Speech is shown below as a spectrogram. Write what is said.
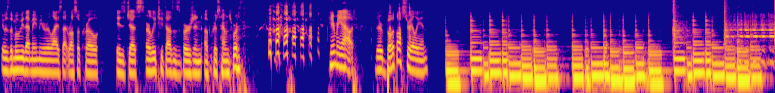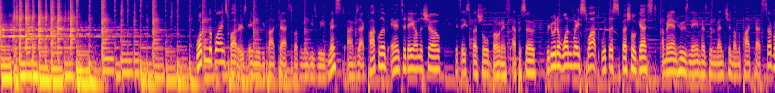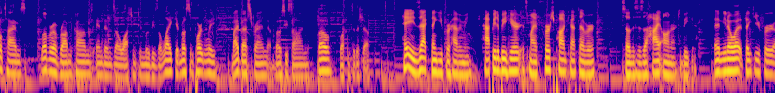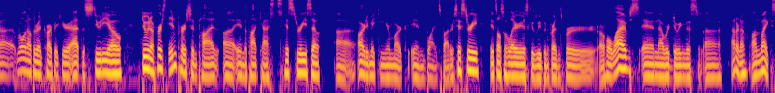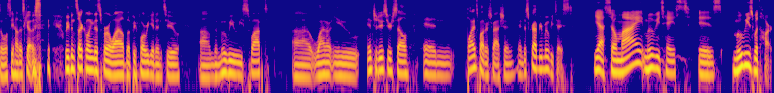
It was the movie that made me realize that Russell Crowe is just early 2000s version of Chris Hemsworth. Hear me out. They're both Australian. Welcome to Blind Spotters, a movie podcast about the movies we've missed. I'm Zac Poklib, and today on the show, it's a special bonus episode. We're doing a one way swap with a special guest, a man whose name has been mentioned on the podcast several times, lover of rom coms and Denzel Washington movies alike, and most importantly, my best friend, Beau Sison. Beau, welcome to the show. Hey, Zac, thank you for having me. Happy to be here. It's my first podcast ever, so this is a high honor to be here. And you know what? Thank you for uh, rolling out the red carpet here at the studio doing our first in-person pod uh, in the podcast's history. So uh, already making your mark in Blind Spotters history. It's also hilarious because we've been friends for our whole lives, and now we're doing this. Uh, I don't know on mic, so we'll see how this goes. we've been circling this for a while, but before we get into um, the movie we swapped, uh, why don't you introduce yourself in Blind Spotters fashion and describe your movie taste? Yeah, so my movie taste is movies with heart.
